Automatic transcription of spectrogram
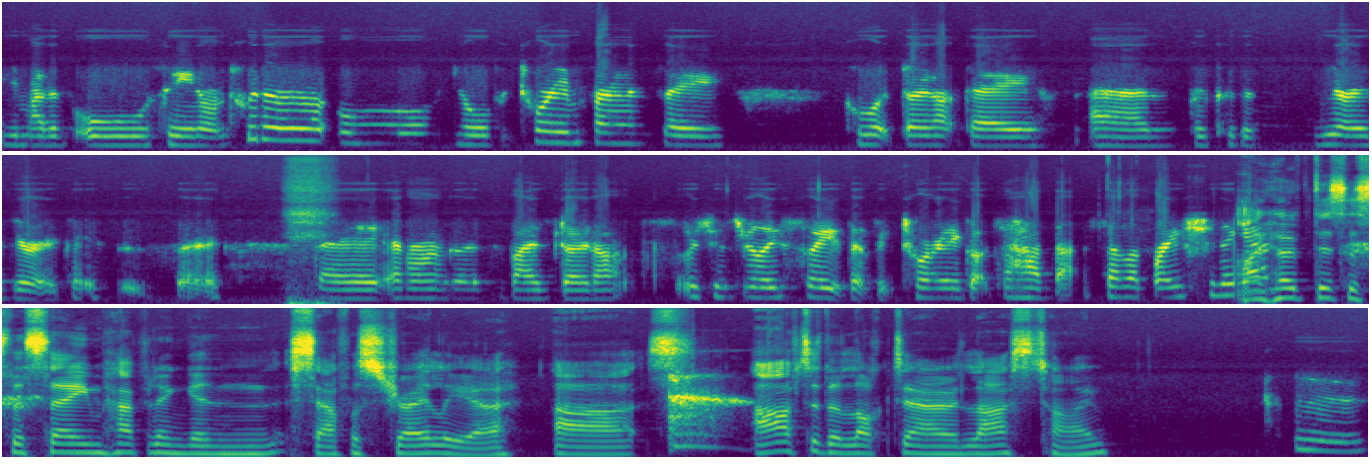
you might have all seen on Twitter or your Victorian friends they call it Donut Day, and because it's zero zero cases, so they everyone goes to buy donuts, which is really sweet that Victoria got to have that celebration again. I hope this is the same happening in South Australia uh, after the lockdown last time. Mm.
